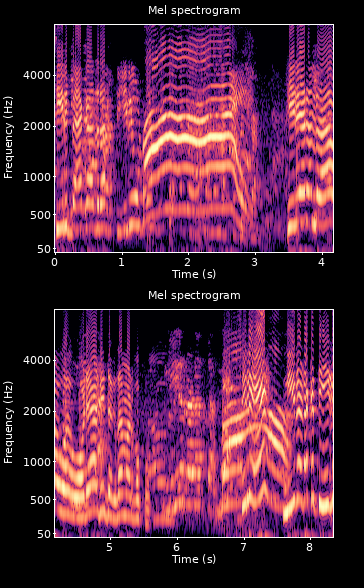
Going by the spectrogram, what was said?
ಸೀರೆ ಬ್ಯಾಗ್ ಆದ್ರೆ ಸೀರೆ ಹಿರಿಯರಂದ್ರ ಓಡಾಡಿ ದಗ್ದ ಮಾಡ್ಬೇಕು. ಸಿರಿ ನೀರ್ ಅಡಕತ್ತಿ ಈಗ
